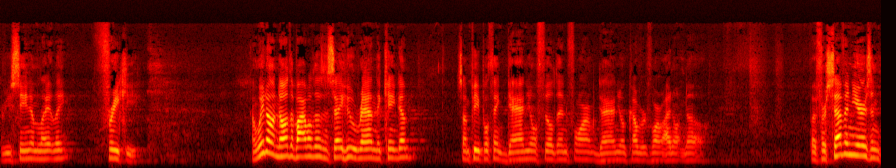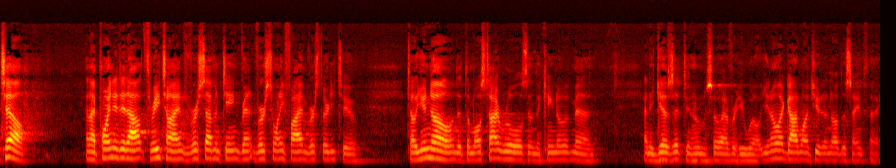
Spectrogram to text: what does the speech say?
Have you seen him lately? Freaky. And we don't know, the Bible doesn't say who ran the kingdom. Some people think Daniel filled in for him, Daniel covered for him. I don't know. But for seven years until, and I pointed it out three times verse 17, verse 25, and verse 32 till you know that the Most High rules in the kingdom of men and he gives it to whomsoever he will. You know what? God wants you to know the same thing.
